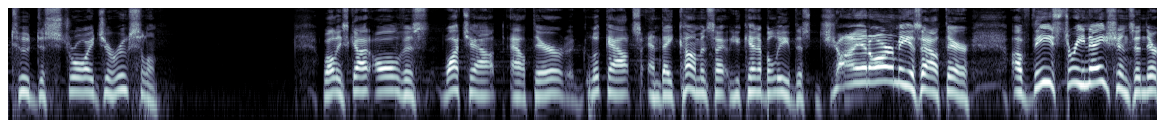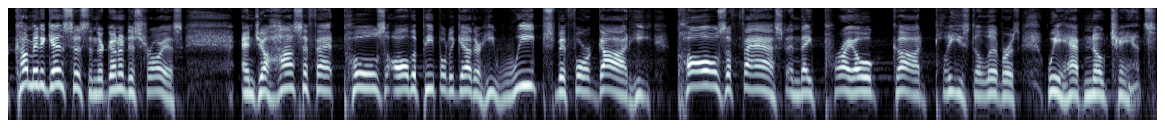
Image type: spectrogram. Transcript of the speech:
to destroy Jerusalem. Well, he's got all of his watch out out there, lookouts, and they come and say, You cannot believe this giant army is out there of these three nations, and they're coming against us and they're going to destroy us. And Jehoshaphat pulls all the people together. He weeps before God. He calls a fast, and they pray, Oh God, please deliver us. We have no chance.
